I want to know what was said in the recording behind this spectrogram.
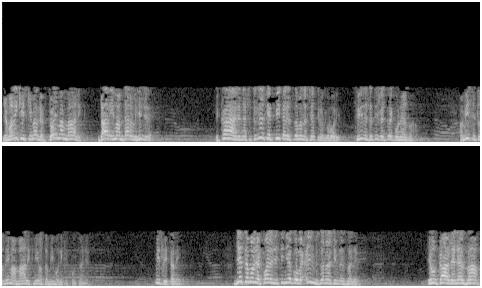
je malikijski mezheb. to imam malik. Dar, imam dar ili hijđre i kaže na 40 pitanja samo na četiri odgovorio. 36 rekao ne znam. A mislite li da ima malik? Nije o tom imao nikakvog znanja. Mislite li? Gdje se može porediti njegove ilmi sa našim neznanjem? I on kaže ne znam.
